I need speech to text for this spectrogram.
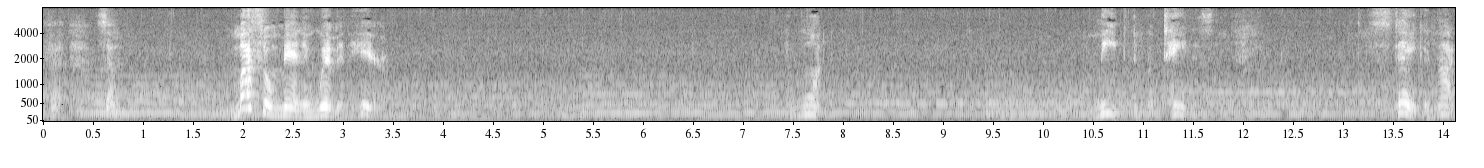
some muscle men and women here want meat and potatoes steak and not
